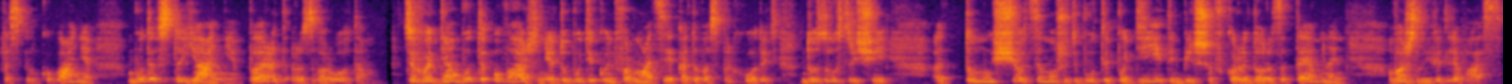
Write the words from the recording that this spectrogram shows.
та спілкування, буде в стоянні перед розворотом. Цього дня будьте уважні до будь-якої інформації, яка до вас приходить, до зустрічей, е, тому що це можуть бути події, тим більше в коридор затемнень, важливі для вас.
